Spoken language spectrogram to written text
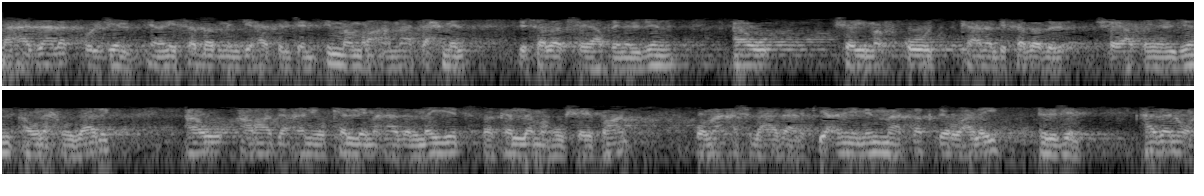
فأزالته الجن يعني سبب من جهة الجن. إما امرأة ما تحمل بسبب شياطين الجن أو شيء مفقود كان بسبب شياطين الجن أو نحو ذلك أو أراد أن يكلم هذا الميت فكلمه شيطان وما أشبه ذلك يعني مما تقدر عليه الجن. هذا نوع.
